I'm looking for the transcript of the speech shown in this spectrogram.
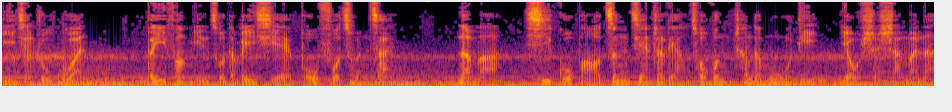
已经入关，北方民族的威胁不复存在。那么，西古堡增建这两座瓮城的目的又是什么呢？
